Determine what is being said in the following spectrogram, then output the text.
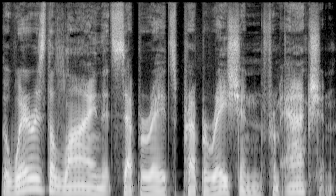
But where is the line that separates preparation from action?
